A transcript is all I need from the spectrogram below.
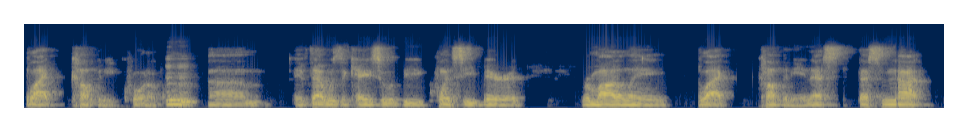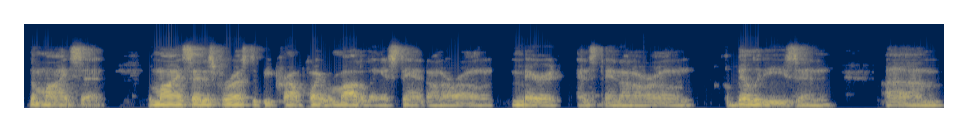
Black Company, quote unquote. Mm-hmm. Um, if that was the case, it would be Quincy Barrett Remodeling Black Company, and that's that's not the mindset. The mindset is for us to be Crown Point Remodeling and stand on our own merit and stand on our own abilities and um,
